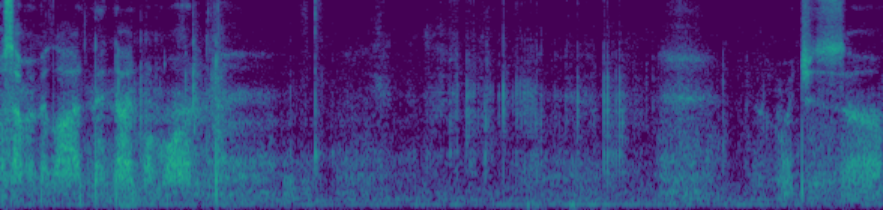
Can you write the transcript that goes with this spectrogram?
Osama bin Laden and 911. Which is um,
